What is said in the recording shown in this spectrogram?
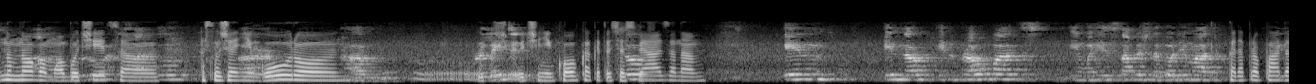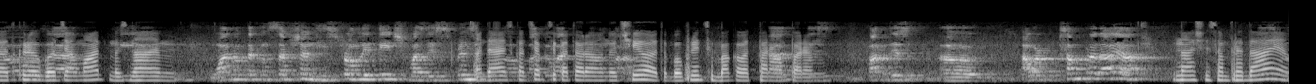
ну, многому обучиться. О служении гуру, учеников, как это все связано. Когда Прабхупада открыл Гаудиамат, мы знаем, одна из концепций, которую он учил, это был принцип Бхагават Парампары. Наши сампрадая,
